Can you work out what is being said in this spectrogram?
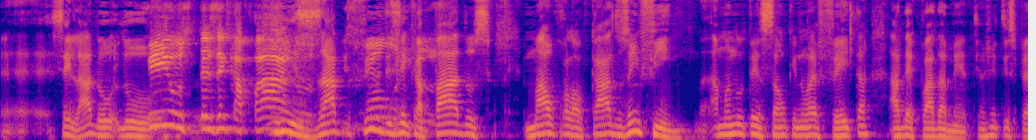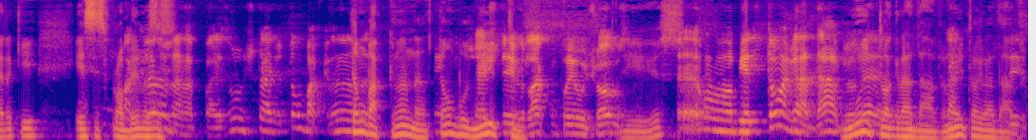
é, sei lá, do, do Fios desencapados. Exato, fios desencapados, mal colocados, enfim, a manutenção que não é feita adequadamente. A gente espera que esses problemas Bacana, rapaz. Um estádio tão bacana. tão bacana, tão Já bonito. esteve lá, acompanhou os jogos. Isso. É um ambiente tão agradável. Muito né? agradável, Tá- muito agradável.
